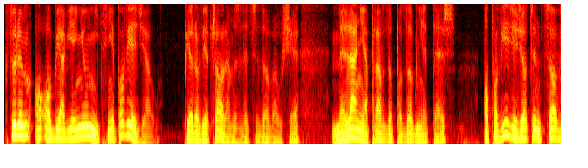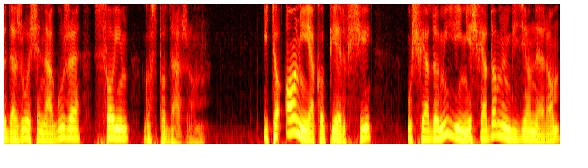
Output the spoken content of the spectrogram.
którym o objawieniu nic nie powiedział. Piero wieczorem zdecydował się, Melania prawdopodobnie też, opowiedzieć o tym, co wydarzyło się na górze swoim gospodarzom. I to oni jako pierwsi uświadomili nieświadomym wizjonerom,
